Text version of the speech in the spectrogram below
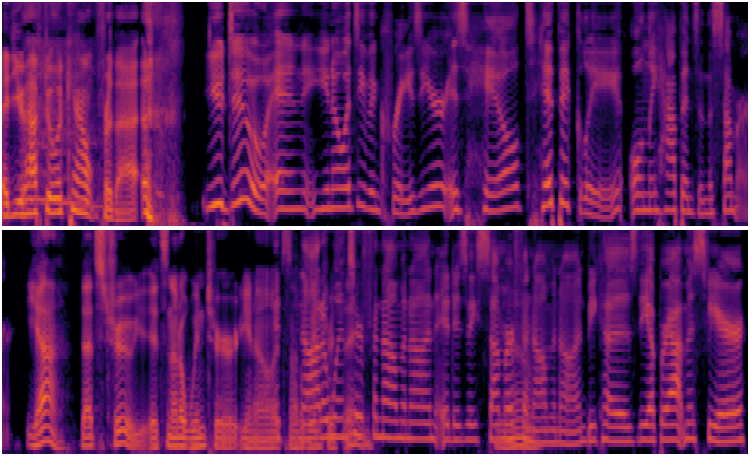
and you have to account for that. You do. And you know what's even crazier is hail typically only happens in the summer. yeah, that's true. It's not a winter, you know. It's, It's, not, a winter thing. phenomenon. It is a summer Yeah. phenomenon because the upper atmosphere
